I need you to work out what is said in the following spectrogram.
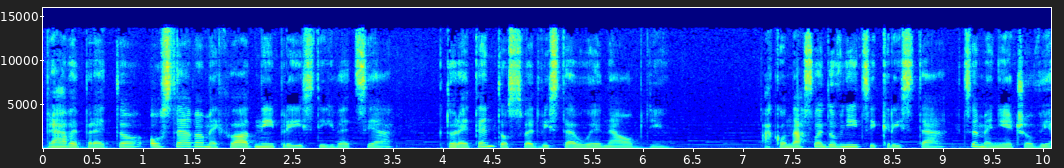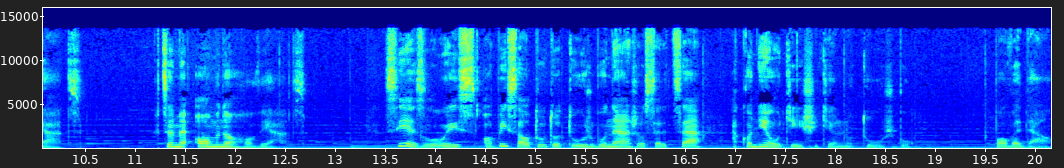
Práve preto ostávame chladní pri istých veciach, ktoré tento svet vystavuje na obdiv. Ako nasledovníci Krista chceme niečo viac. Chceme o mnoho viac. C.S. Lewis opísal túto túžbu nášho srdca ako neutíšiteľnú túžbu. Povedal,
